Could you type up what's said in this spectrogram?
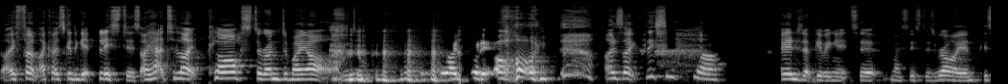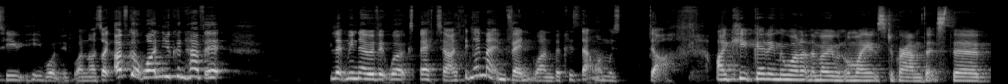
that I felt like I was going to get blisters. I had to like plaster under my arm before I put it on. I was like, this is just. I ended up giving it to my sister's Ryan because he he wanted one. I was like, I've got one, you can have it. Let me know if it works better. I think I might invent one because that one was duff. I keep getting the one at the moment on my Instagram that's the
